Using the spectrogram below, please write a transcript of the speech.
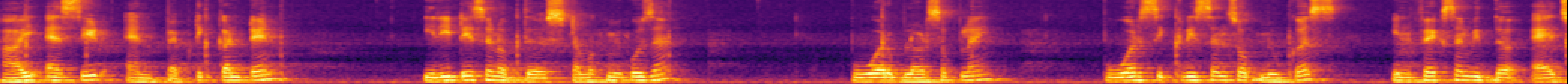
high acid and peptic content. Irritation of the stomach mucosa. Poor blood supply, poor secretions of mucus, infection with the H.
